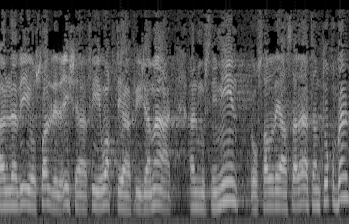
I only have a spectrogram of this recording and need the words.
الذي يصلي العشاء في وقتها في جماعة المسلمين يصليها صلاة تقبل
